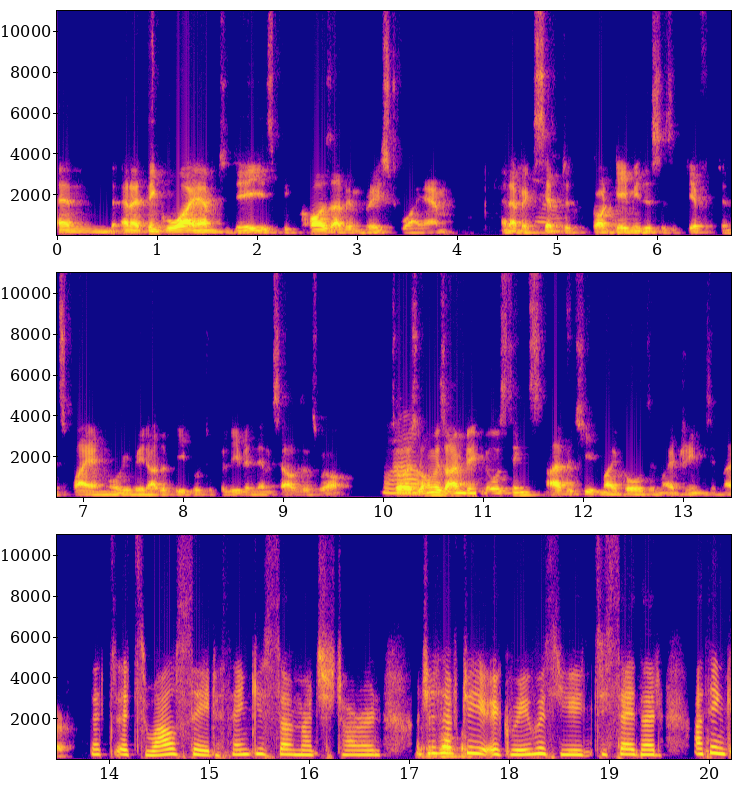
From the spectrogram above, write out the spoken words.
And, and I think who I am today is because I've embraced who I am and I've accepted God gave me this as a gift to inspire and motivate other people to believe in themselves as well. Wow. So as long as I'm doing those things, I've achieved my goals and my dreams in life. That's it's well said. Thank you so much, Tyrone. I just have to agree with you to say that I think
